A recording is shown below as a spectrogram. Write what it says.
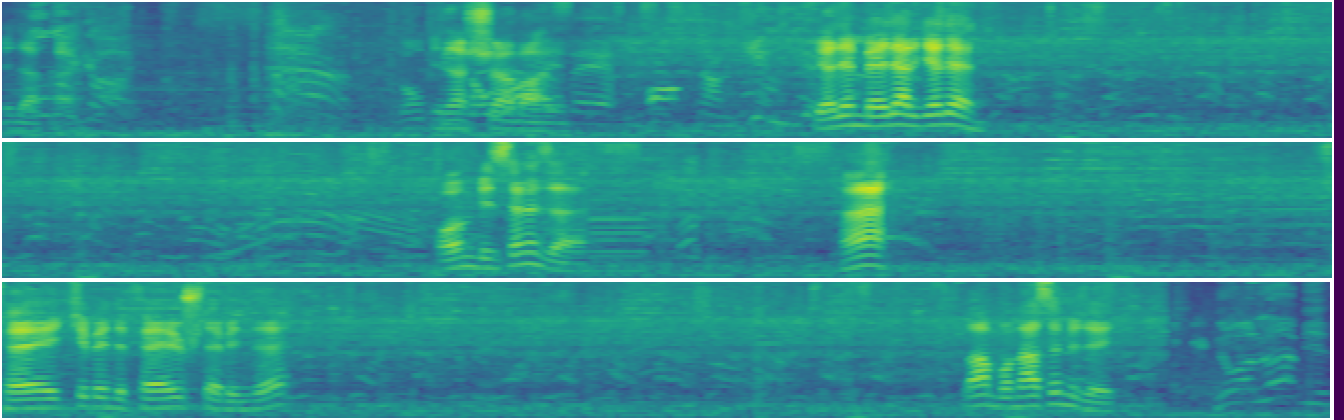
Bir dakika. İn aşağı bakayım. Gelin beyler gelin. Oğlum binsenize. Heh. F2 bindi, F3 de bindi. Lan bu nasıl müzik? No, I love you.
